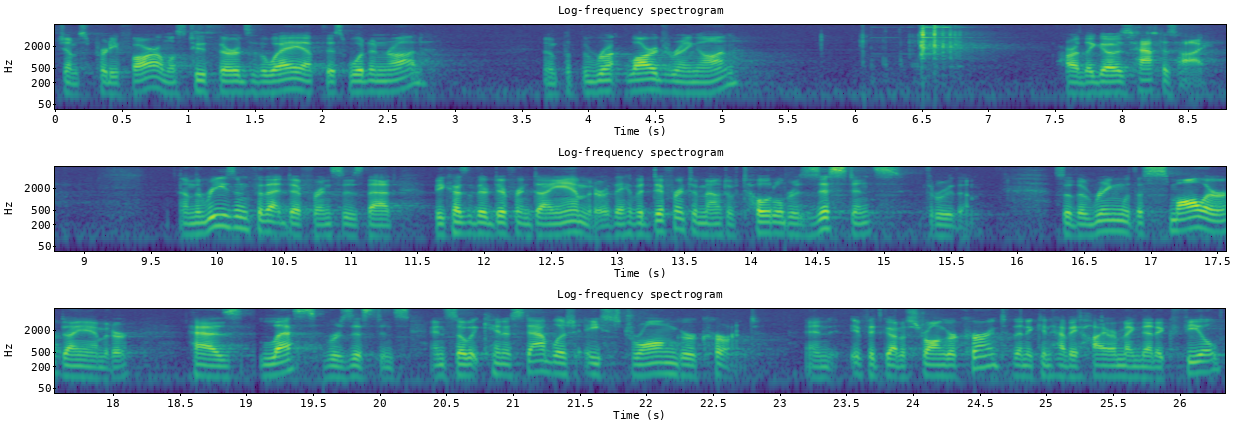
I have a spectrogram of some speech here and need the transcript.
jumps pretty far, almost two-thirds of the way up this wooden rod. And put the large ring on, hardly goes half as high. And the reason for that difference is that because of their different diameter, they have a different amount of total resistance through them. So the ring with a smaller diameter has less resistance, and so it can establish a stronger current. And if it's got a stronger current, then it can have a higher magnetic field,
